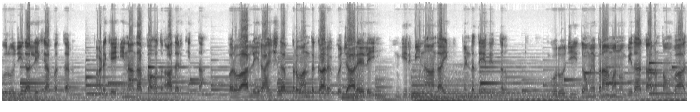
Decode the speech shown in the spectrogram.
ਗੁਰੂ ਜੀ ਦਾ ਲਿਖਿਆ ਪੱਤਰ ਪੜ੍ਹ ਕੇ ਇਹਨਾਂ ਦਾ ਬਹੁਤ ਆਦਰ ਕੀਤਾ। ਪਰਿਵਾਰ ਲਈ ਰਾਇਸ਼ ਦਾ ਪ੍ਰਬੰਧ ਕਰ ਗੁਜ਼ਾਰੇ ਲਈ ਗਿਰਬੀ ਨਾਂ ਦਾ ਇੱਕ ਪਿੰਡ ਦੇ ਦਿੱਤਾ। ਗੁਰੂ ਜੀ ਦੋਵੇਂ ਭਰਾਵਾਂ ਨੂੰ ਵਿਦਾ ਕਰਨ ਤੋਂ ਬਾਅਦ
